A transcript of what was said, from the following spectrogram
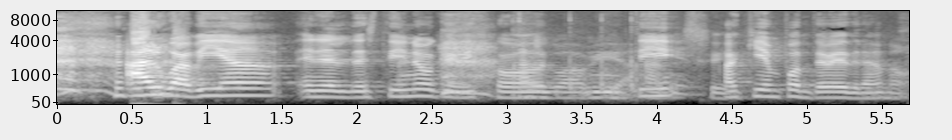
Algo había en el destino que dijo Algo había, ti ah, sí. aquí en Pontevedra. No,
